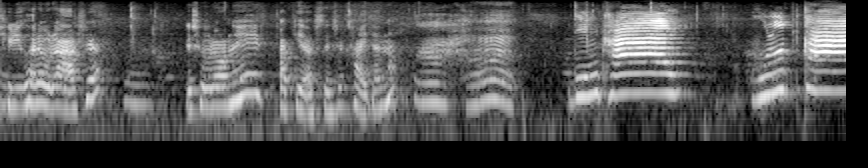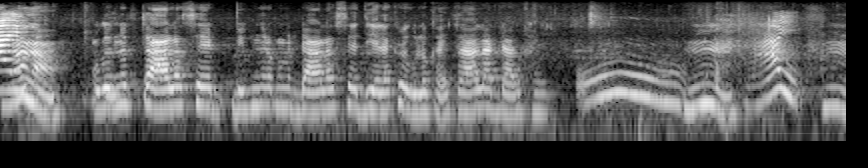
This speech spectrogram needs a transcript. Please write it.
সিঁড়ি ঘরে ওরা আসে। এসে ওরা অনেক পাখি আসে এসে খায় তাই না? ডিম খাই হলুদ খাই। না না ওদের জন্য চাল আছে বিভিন্ন রকমের ডাল আছে দিয়ে রাখি ওগুলো খায় চাল আর ডাল খায় হুম। হুম।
